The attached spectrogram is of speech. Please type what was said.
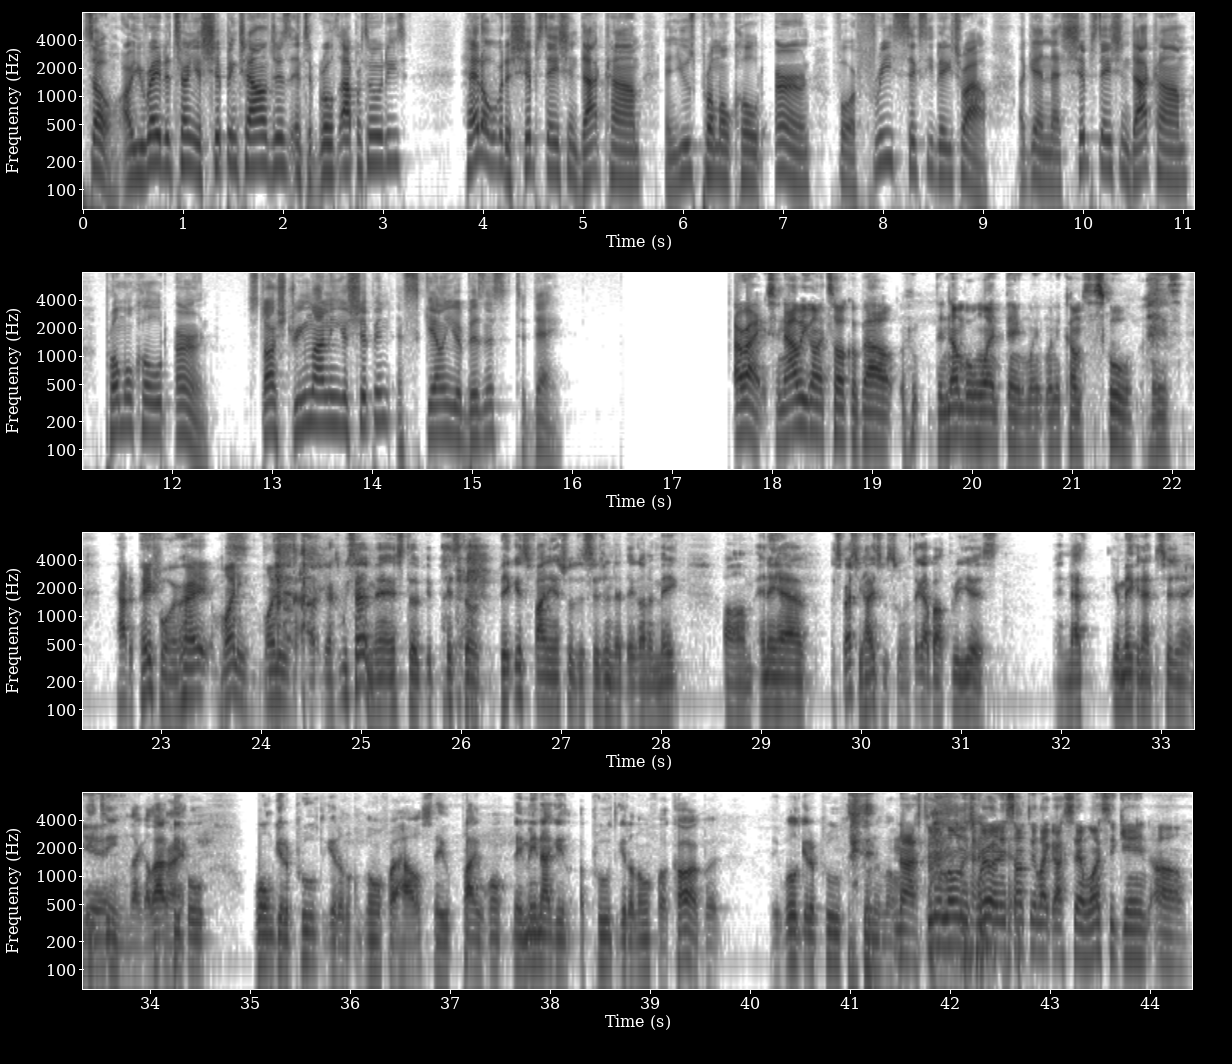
So, are you ready to turn your shipping challenges into growth opportunities? Head over to shipstation.com and use promo code EARN for a free 60 day trial. Again, that's shipstation.com, promo code EARN. Start streamlining your shipping and scaling your business today. All right, so now we're going to talk about the number one thing when, when it comes to school is how to pay for it, right? Money, money. Like we said, man, it's the it's the biggest financial decision that they're going to make, um, and they have especially high school students, they got about three years, and that you're making that decision at yeah. 18. Like a lot right. of people won't get approved to get a loan for a house. They probably won't. They may not get approved to get a loan for a car, but they will get approved for student loan. nah, student loan is real, and it's something like I said. Once again, um,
